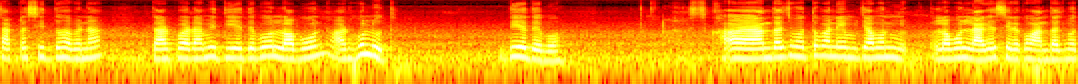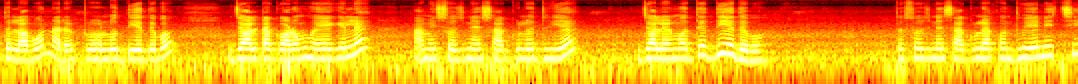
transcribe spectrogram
শাকটা সিদ্ধ হবে না। তারপর আমি দিয়ে দেব লবণ আর হলুদ, দিয়ে দেব। আন্দাজ মতো মানে যেমন লবণ লাগে সেরকম আন্দাজ মতো লবণ আর একটু হলুদ দিয়ে দেব। জলটা গরম হয়ে গেলে আমি সজনের শাকগুলো ধুয়ে জলের মধ্যে দিয়ে দেবো। তো সজনে শাকগুলো এখন ধুয়ে নিচ্ছি,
